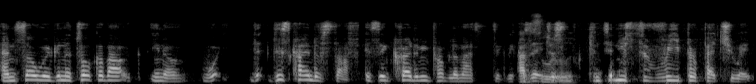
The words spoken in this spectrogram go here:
and so we're going to talk about, you know, what, th- this kind of stuff. It's incredibly problematic because it just continues to re-perpetuate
